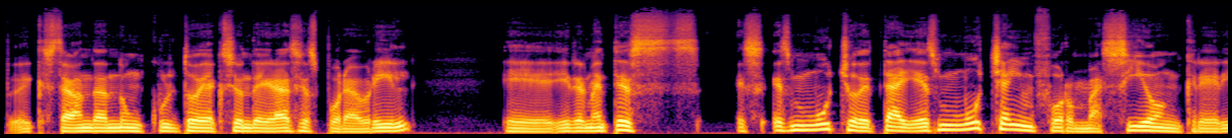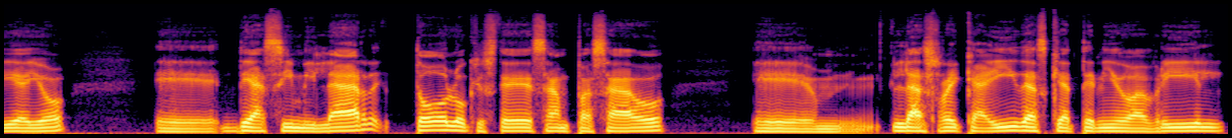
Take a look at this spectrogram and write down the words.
que estaban dando un culto de acción de gracias por abril. Eh, y realmente es, es, mucho detalle, es mucha información, creería yo, de asimilar todo lo que ustedes han pasado las recaídas que ha tenido Abril,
